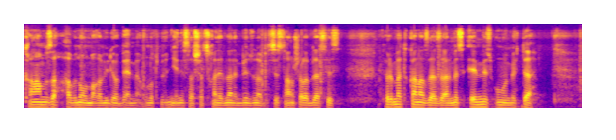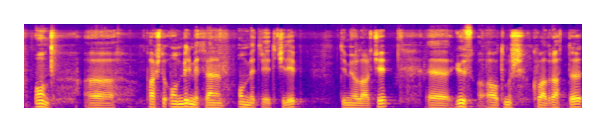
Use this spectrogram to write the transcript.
Kanalımıza abunə olmağı, video bəyənməyi unutmayın. Yeni saçla çıxan evlərlə birinci növbədə siz tanış ola bilərsiniz. Hörmətli kanal evimiz ümumilikdə 10, e, paştı 11 metrənin 10 metrəyə tikilib. Demək olar ki, e, 160 kvadratdır.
